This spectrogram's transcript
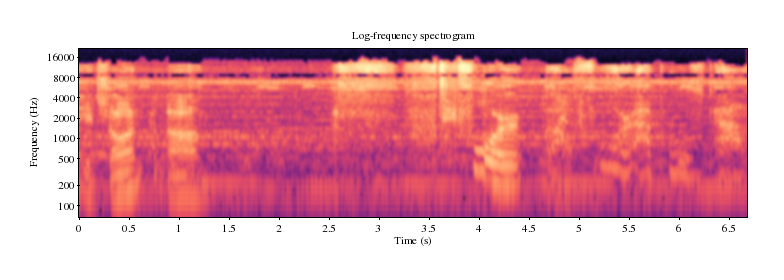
Hey, Sean. Um, take four. Uh, four apples down.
